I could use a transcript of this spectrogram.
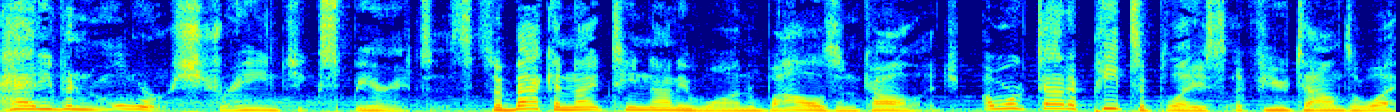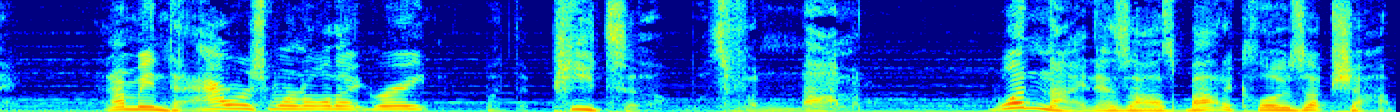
had even more strange experiences. So back in 1991, while I was in college, I worked at a pizza place a few towns away. And I mean, the hours weren't all that great, but the pizza was phenomenal. One night, as I was about to close up shop,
